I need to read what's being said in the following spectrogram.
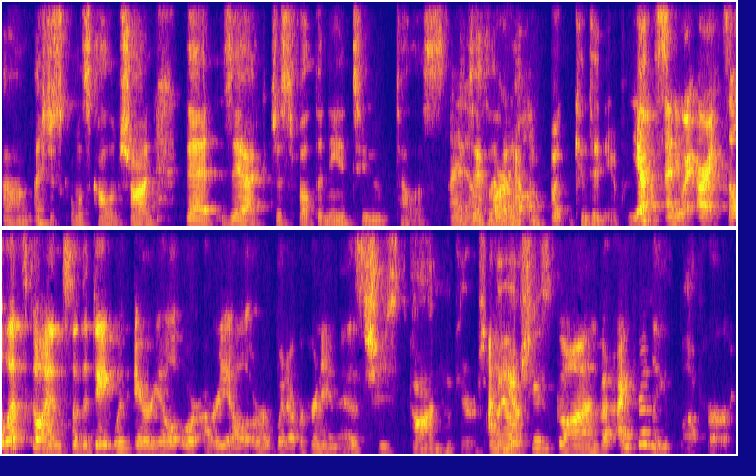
um, i just almost call him sean that zach just felt the need to tell us know, exactly what happened but continue Yeah. Yes. Anyway, all right. So let's go in. So the date with Ariel or Ariel or whatever her name is. she's gone who cares I but know yeah she's gone, but I really love her.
